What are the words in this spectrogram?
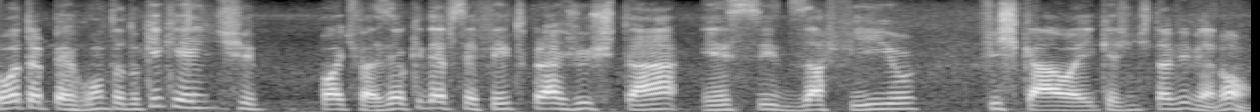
outra pergunta do que, que a gente pode fazer, o que deve ser feito para ajustar esse desafio fiscal aí que a gente está vivendo. Bom,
